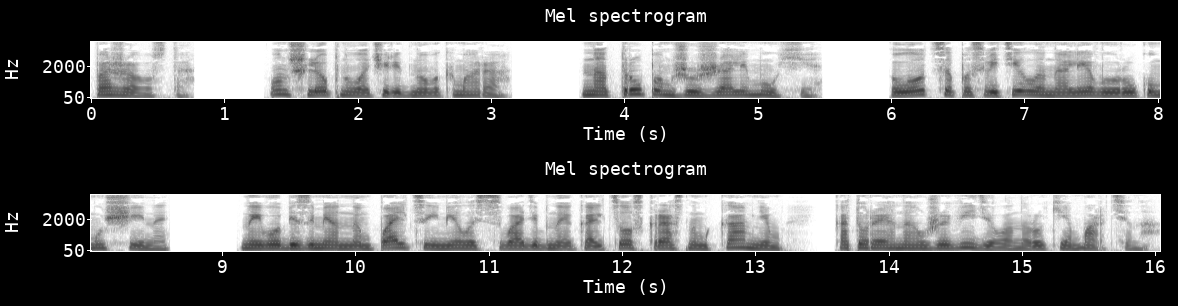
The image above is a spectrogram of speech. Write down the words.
пожалуйста». Он шлепнул очередного комара. Над трупом жужжали мухи. Лотца посветила на левую руку мужчины. На его безымянном пальце имелось свадебное кольцо с красным камнем, которое она уже видела на руке Мартина.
